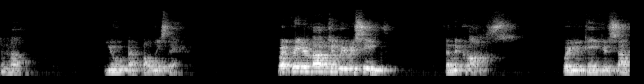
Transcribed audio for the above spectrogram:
and love. You are always there. What greater love can we receive than the cross, where you gave your Son,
